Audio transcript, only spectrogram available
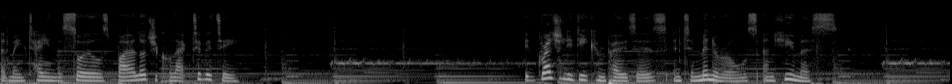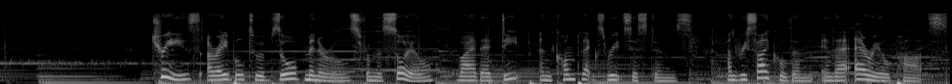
and maintain the soil's biological activity. It gradually decomposes into minerals and humus. Trees are able to absorb minerals from the soil via their deep and complex root systems and recycle them in their aerial parts.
